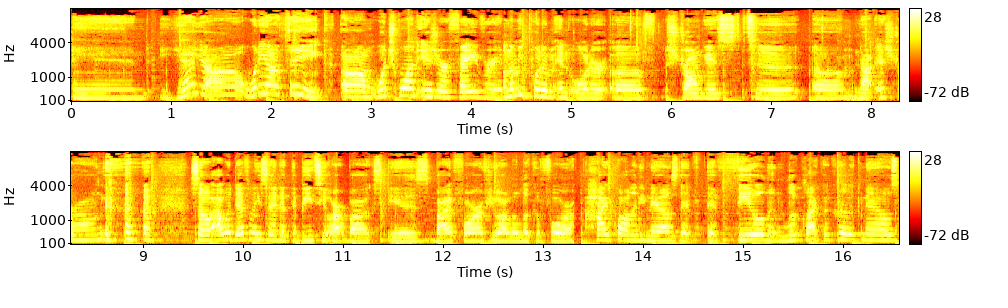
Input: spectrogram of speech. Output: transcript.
And yeah, y'all, what do y'all think? Um, which one is your favorite? Let me put them in order of strongest to um, not as strong. so I would definitely say that the BT Art Box is by far, if you all are looking for high quality nails that, that feel and look like acrylic nails,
